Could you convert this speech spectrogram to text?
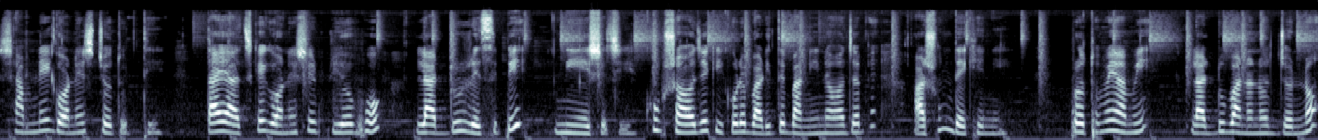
সামনেই গণেশ চতুর্থী। তাই আজকে গণেশের প্রিয় ভোগ লাড্ডুর রেসিপি নিয়ে এসেছি। খুব সহজে কি করে বাড়িতে বানিয়ে নেওয়া যাবে আসুন দেখে নিই। প্রথমে আমি লাড্ডু বানানোর জন্য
